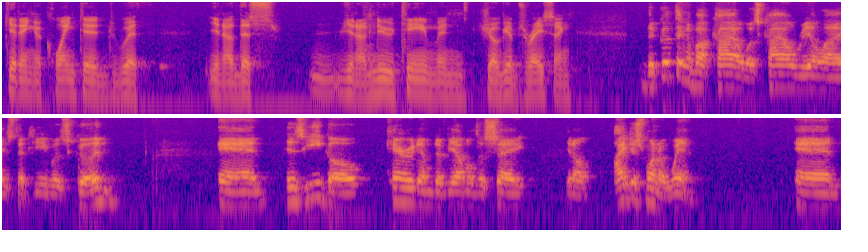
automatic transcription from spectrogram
getting acquainted with, you know, this, you know, new team in Joe Gibbs Racing? The good thing about Kyle was Kyle realized that he was good and his ego carried him to be able to say, you know, I just want to win. And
